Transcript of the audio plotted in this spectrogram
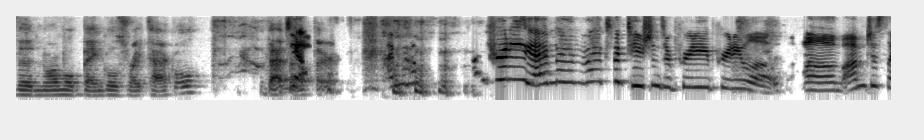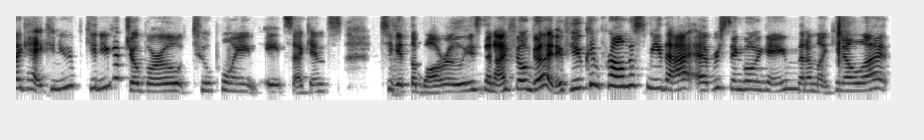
the normal Bengals right tackle. that's yeah. out there. I'm, I'm pretty. I my, my expectations are pretty pretty low. Um, I'm just like, hey, can you can you get Joe Burrow 2.8 seconds to get the ball released, and I feel good. If you can promise me that every single game, then I'm like, you know what,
